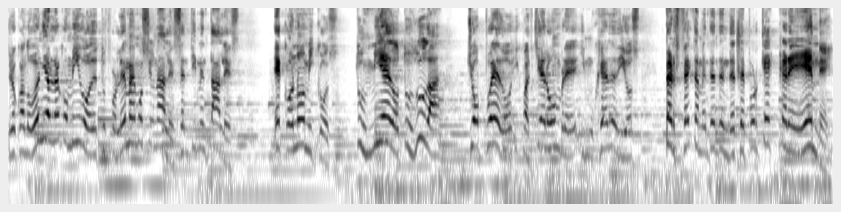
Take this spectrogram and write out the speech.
Pero cuando ven a hablar conmigo de tus problemas emocionales, sentimentales, económicos, tus miedos, tus dudas, yo puedo y cualquier hombre y mujer de Dios perfectamente entenderte porque créeme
